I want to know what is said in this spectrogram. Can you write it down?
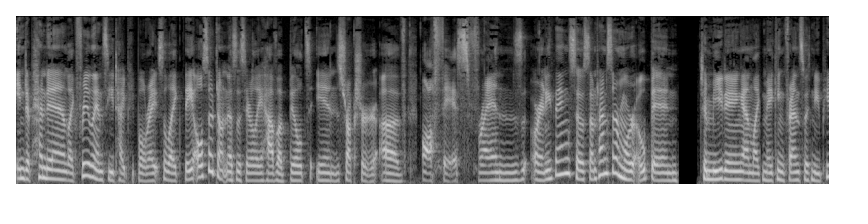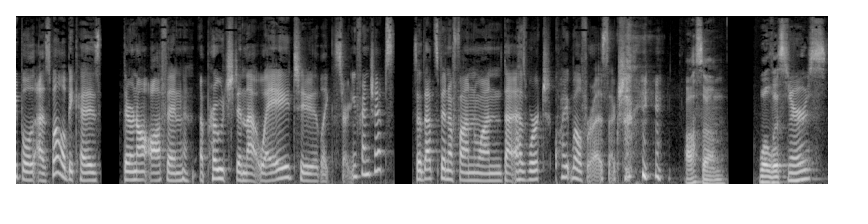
independent, like freelancey type people, right? So like they also don't necessarily have a built-in structure of office friends or anything. So sometimes they're more open to meeting and like making friends with new people as well because they're not often approached in that way to like start new friendships. So that's been a fun one that has worked quite well for us actually. awesome. Well, listeners,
